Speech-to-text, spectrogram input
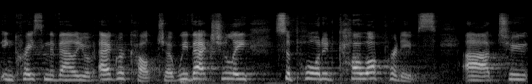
increasing the value of agriculture. We've actually supported cooperatives uh, to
